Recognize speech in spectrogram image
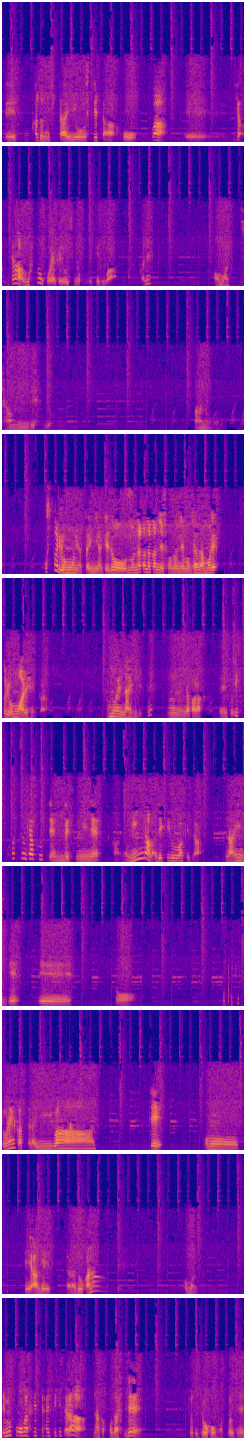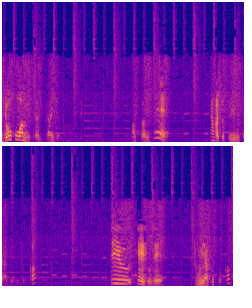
えー、過度の期待をしてた方は、えー、いや、じゃあ、不登校やけどうちの子もいけるわ、とかなんかね、思っちゃうんですよ。あの、こっそり思うんやったらいいんやけど、もうなかなかね、そのね、もうダダ漏れ。こっそり思われへんから。思えないんですね。うん、だから、えっ、ー、と、一発逆転別にね、あの、みんなができるわけじゃないんで、えー、と、ポキッと折れんかったらいいわーって思ってあげたらどうかなって思います。で、向こうがスイッチ入ってきたら、なんか小出しで、ちょっと情報持っといてね。情報はめっちゃ大事だと思うんで。持っといて、なんかちょっと言うてあげるとか。っていう程度で、つぶやくとか、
